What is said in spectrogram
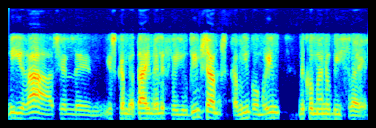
מהירה של, אה, יש כאן 200 אלף יהודים שם שקמים ואומרים מקומנו בישראל.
